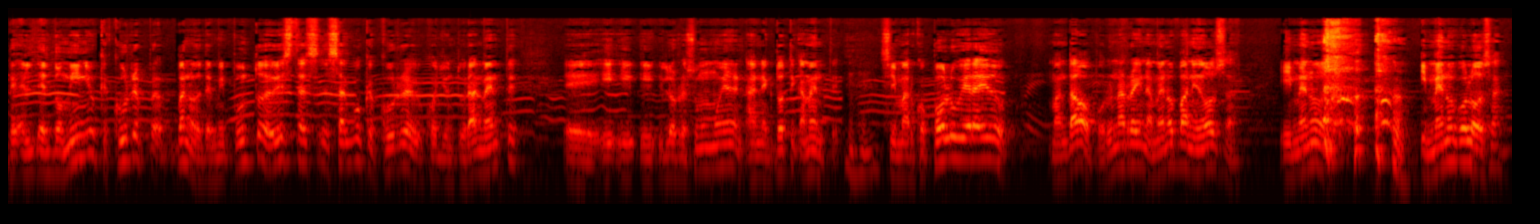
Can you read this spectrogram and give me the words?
del, dominio que ocurre? Bueno, desde mi punto de vista es, algo que ocurre coyunturalmente. Eh, y, lo resumo muy anecdóticamente. Si Marco Polo hubiera ido mandado por una reina menos vanidosa y menos, y menos golosa,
